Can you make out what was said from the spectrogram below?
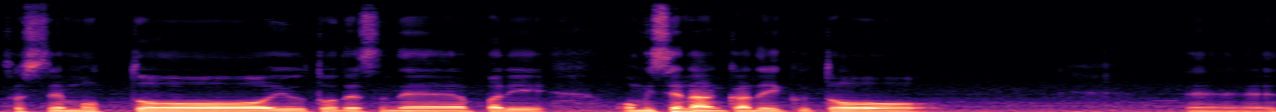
そしてもっと言うとですねやっぱりお店なんかで行くと、え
